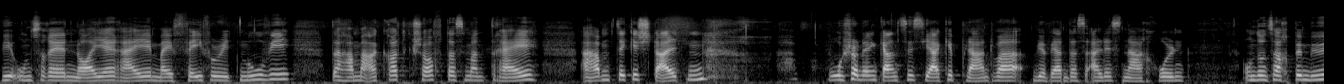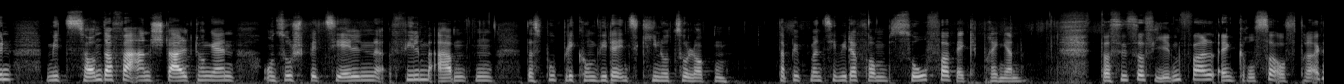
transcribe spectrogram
wie unsere neue Reihe My Favorite Movie. Da haben wir auch gerade geschafft, dass man drei Abende gestalten, wo schon ein ganzes Jahr geplant war. Wir werden das alles nachholen und uns auch bemühen, mit Sonderveranstaltungen und so speziellen Filmabenden das Publikum wieder ins Kino zu locken, damit man sie wieder vom Sofa wegbringen. Das ist auf jeden Fall ein großer Auftrag.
